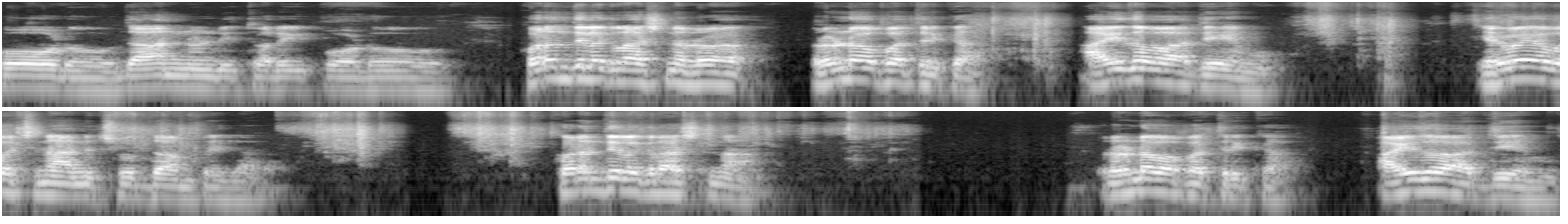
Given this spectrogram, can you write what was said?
పోడు. దాని నుండి తొలగిపోడు కొరంతిలకు రాసిన రెండవ పత్రిక ఐదవ అధ్యాయము. ఇరవై వచనాన్ని చూద్దాం పిల్లలు కొరంతిలకు రాసిన రెండవ పత్రిక ఐదవ అధ్యయము.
